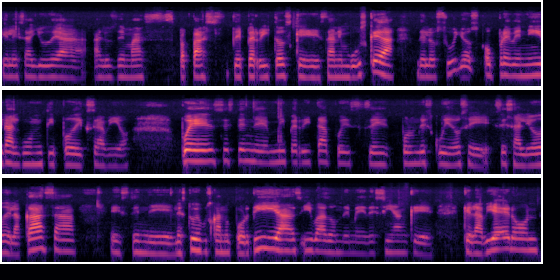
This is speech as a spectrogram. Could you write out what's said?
que les ayude a, los demás papás de perritos que están en búsqueda de los suyos o prevenir algún tipo de extravío. Pues este, mi perrita, pues por un descuido se, salió de la casa, este, la estuve buscando por días, iba donde me decían que, que la vieron,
